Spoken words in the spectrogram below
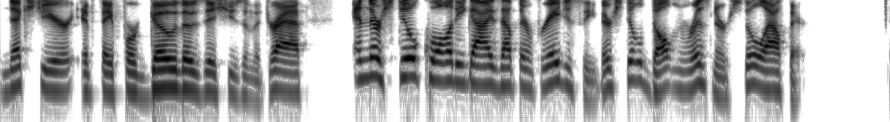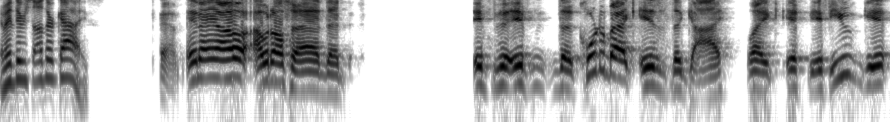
next year if they forego those issues in the draft. And there's still quality guys out there in free agency. There's still Dalton Risner still out there. I mean, there's other guys. Yeah, and I I would also add that if the if the quarterback is the guy, like if if you get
